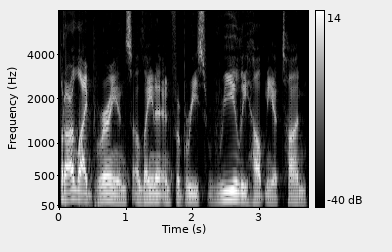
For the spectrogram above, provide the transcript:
But our librarians, Elena and Fabrice, really help me a ton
